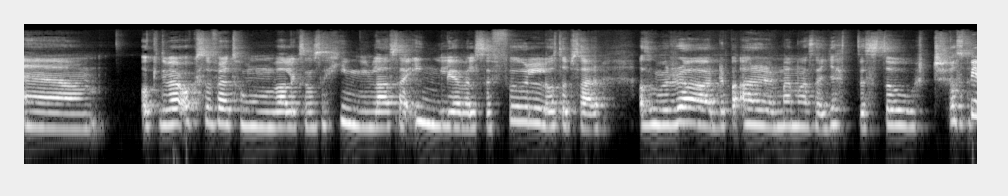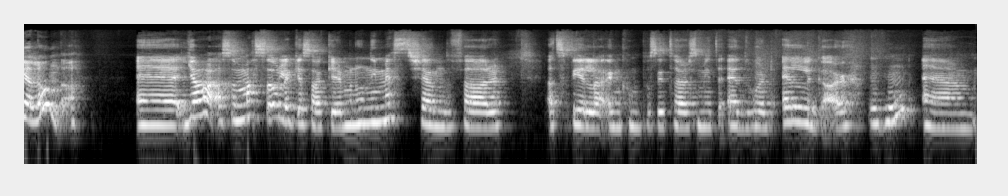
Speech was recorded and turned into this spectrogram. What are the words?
Ehm, och det var också för att hon var liksom så himla så här inlevelsefull och typ så här, alltså hon rörde på armarna så här jättestort. Vad spelar hon då? Eh, ja, alltså massa olika saker men hon är mest känd för att spela en kompositör som heter Edward Elgar. Ehm,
